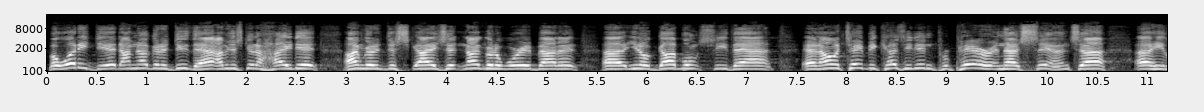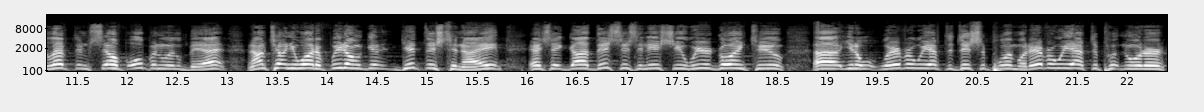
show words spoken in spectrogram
But what he did, I'm not going to do that. I'm just going to hide it. I'm going to disguise it. Not going to worry about it. Uh, you know, God won't see that. And I want to tell you, because he didn't prepare in that sense, uh, uh, he left himself open a little bit. And I'm telling you what, if we don't get, get this tonight and say, God, this is an issue, we're going to, uh, you know, wherever we have to discipline, whatever we have to put in order,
